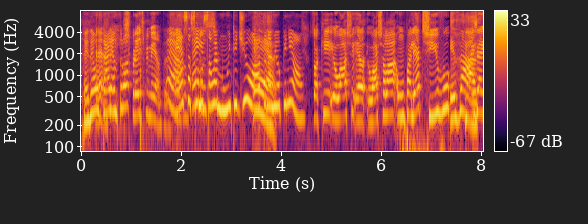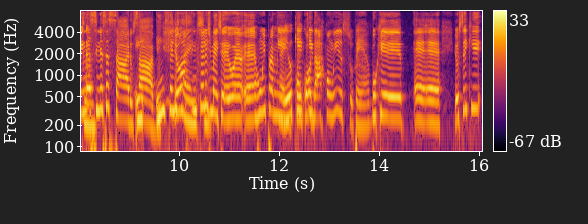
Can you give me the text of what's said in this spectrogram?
entendeu? É, o cara entrou. Spray de pimenta. É, Essa é solução é muito idiota, é. na minha opinião. Só que eu acho, eu acho ela um paliativo, Exato. mas ainda assim necessário, sabe? E, infelizmente. Eu, infelizmente, eu, é, é ruim para mim é, concordar que, com isso, pego. porque é, eu sei que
